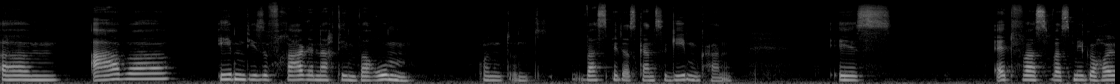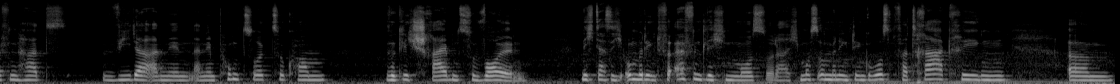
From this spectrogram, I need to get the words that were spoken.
Ähm, aber eben diese Frage nach dem Warum und, und was mir das Ganze geben kann, ist etwas, was mir geholfen hat, wieder an den, an den Punkt zurückzukommen, wirklich schreiben zu wollen. Nicht, dass ich unbedingt veröffentlichen muss oder ich muss unbedingt den großen Vertrag kriegen. Ähm,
